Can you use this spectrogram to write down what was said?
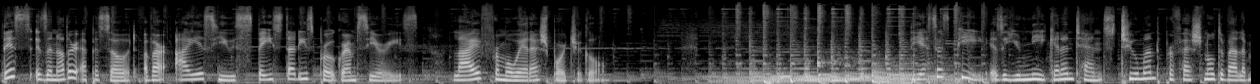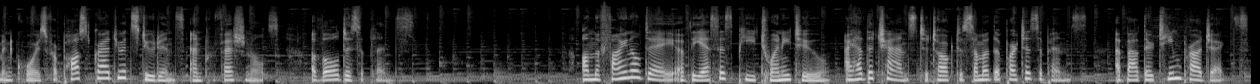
This is another episode of our ISU Space Studies program series, live from Oeiras, Portugal. The SSP is a unique and intense two month professional development course for postgraduate students and professionals of all disciplines. On the final day of the SSP 22, I had the chance to talk to some of the participants about their team projects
